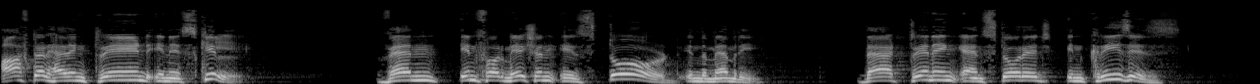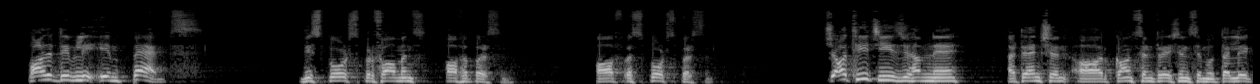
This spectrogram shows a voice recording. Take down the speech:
after having trained in a skill, when information is stored in the memory, that training and storage increases, positively impacts the sports performance of a person of a sports person چوتھی چیز جو ہم نے اٹینشن اور کانسنٹریشن سے متعلق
